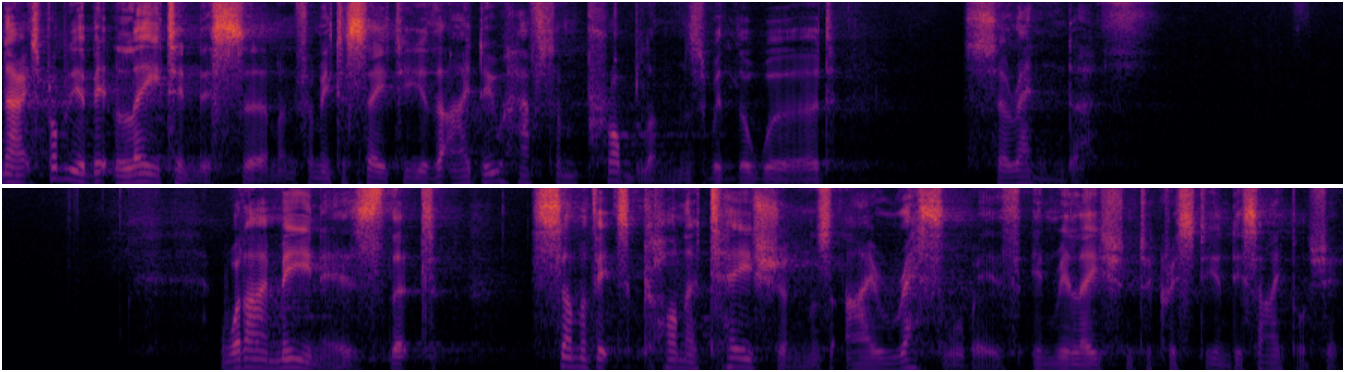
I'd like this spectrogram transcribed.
Now, it's probably a bit late in this sermon for me to say to you that I do have some problems with the word surrender. What I mean is that some of its connotations I wrestle with in relation to Christian discipleship.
